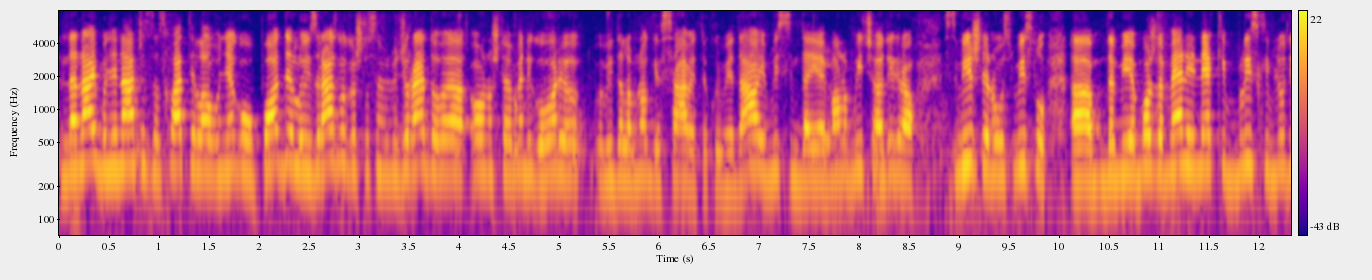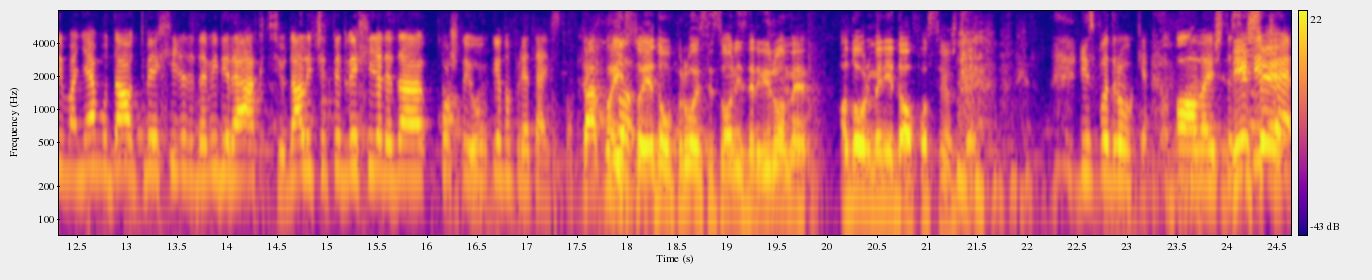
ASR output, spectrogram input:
Na najbolji način sam shvatila ovu njegovu podjelu iz razloga što sam između radova ono što je o meni govorio videla mnoge savete koje mi je dao i mislim da je malo Mića odigrao smišljeno u smislu a, da mi je možda meni i nekim bliskim ljudima njemu dao 2000 da vidi reakciju. Da li će te 2000 da koštaju jedno prijateljstvo? Tako je To- isto jedno u prvoj sezoni iznervirao me, ali dobro, meni je dao posle još dve. ispod ruke. Ovaj, što se Tiše! tiče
